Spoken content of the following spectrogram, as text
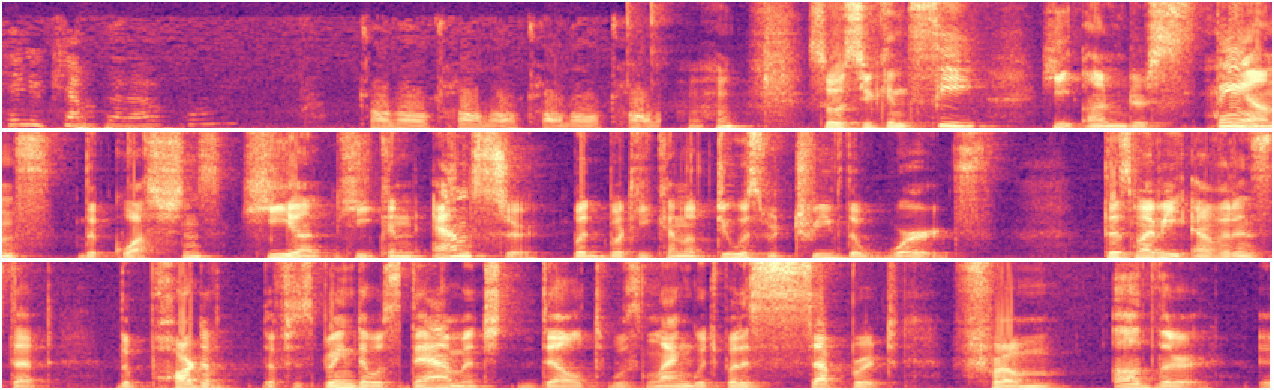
Can you count that out for me? Mhm. So as you can see, he understands the questions. He uh, he can answer, but what he cannot do is retrieve the words. This might be evidence that the part of, of his brain that was damaged dealt with language, but is separate from other uh,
